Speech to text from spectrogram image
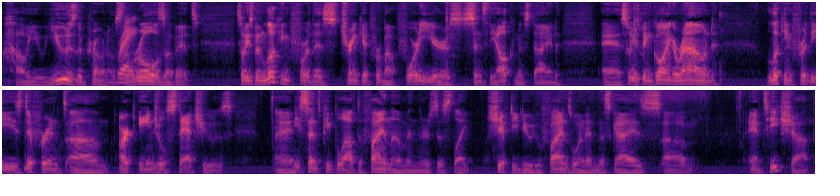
how you use the Cronos, Right. the rules of it. So he's been looking for this trinket for about 40 years since the alchemist died. And so he's been going around looking for these different um, archangel statues. And he sends people out to find them. And there's this like shifty dude who finds one in this guy's um, antique shop.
